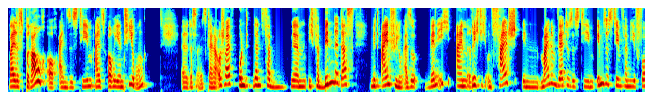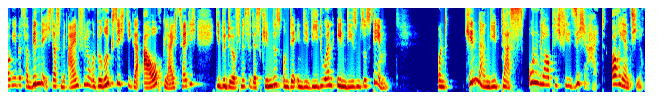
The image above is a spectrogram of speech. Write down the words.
weil das braucht auch ein System als Orientierung. Äh, das als kleiner Ausschweif. Und dann ver ähm, ich verbinde das mit Einfühlung. Also wenn ich ein richtig und falsch in meinem Wertesystem, im System Familie vorgebe, verbinde ich das mit Einfühlung und berücksichtige auch gleichzeitig die Bedürfnisse des Kindes und der Individuen in diesem System. Und Kindern gibt das unglaublich viel Sicherheit, Orientierung.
